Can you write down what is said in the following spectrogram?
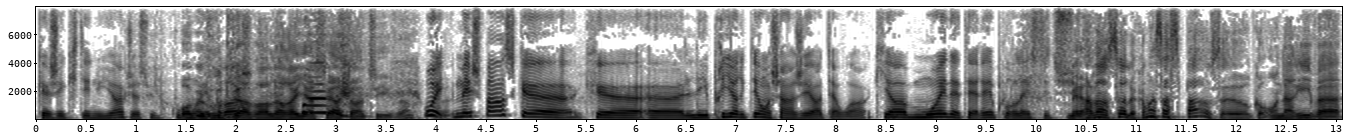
que j'ai quitté New York. Je suis beaucoup Oh, moins mais vous proche. devez avoir l'oreille assez attentive. Hein? Oui, mais je pense que, que euh, les priorités ont changé à Ottawa, qu'il y a moins d'intérêt pour l'institution. Mais avant ça, là, comment ça se passe? Euh, On arrive à...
